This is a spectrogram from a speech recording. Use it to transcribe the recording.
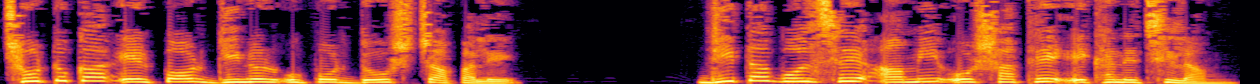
ছোটকা এরপর গিনোর উপর দোষ চাপালে। গীতা বলছে, আমি ওর সাথে এখানে ছিলাম।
